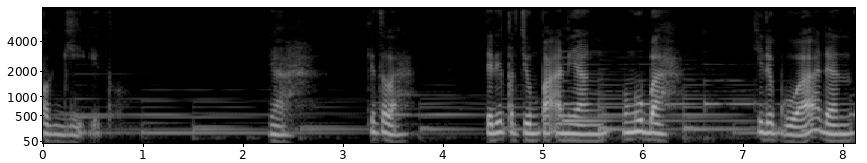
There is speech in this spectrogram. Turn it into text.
pergi gitu. Ya, gitulah. Jadi perjumpaan yang mengubah hidup gue dan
